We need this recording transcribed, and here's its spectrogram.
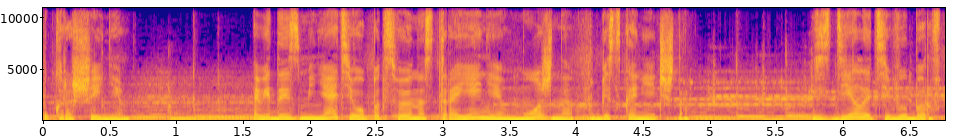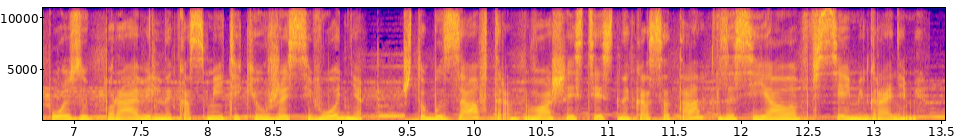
украшением. Видоизменять его под свое настроение можно бесконечно. Сделайте выбор в пользу правильной косметики уже сегодня, чтобы завтра ваша естественная красота засияла всеми гранями.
